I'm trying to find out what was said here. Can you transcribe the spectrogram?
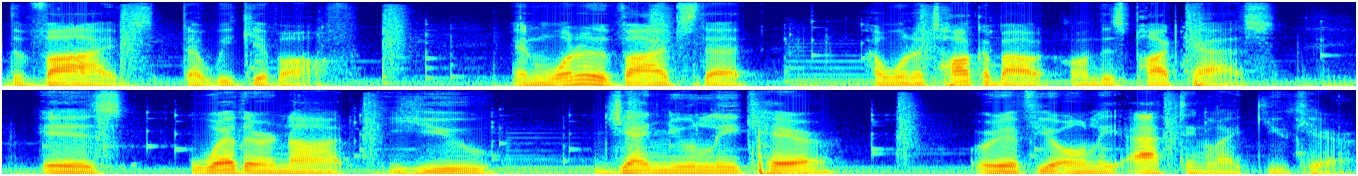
the vibes that we give off. And one of the vibes that I want to talk about on this podcast is whether or not you genuinely care or if you're only acting like you care.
